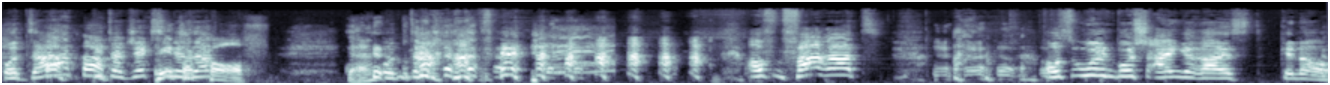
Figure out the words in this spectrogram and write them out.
Und da hat Peter Jackson Peter gesagt, Korf. Ja? und da auf dem Fahrrad aus Uhlenbusch eingereist. Genau.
